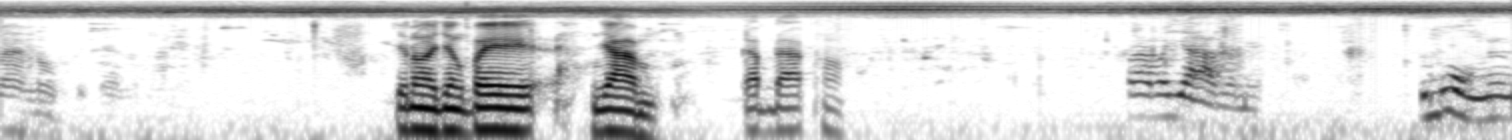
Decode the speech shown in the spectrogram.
บ้านนกเป็นไงล่ะมันจะหน่อยจังไปยามกับดักเขาข้ามายามอันนี้ชั่วโมงหนึ่ง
